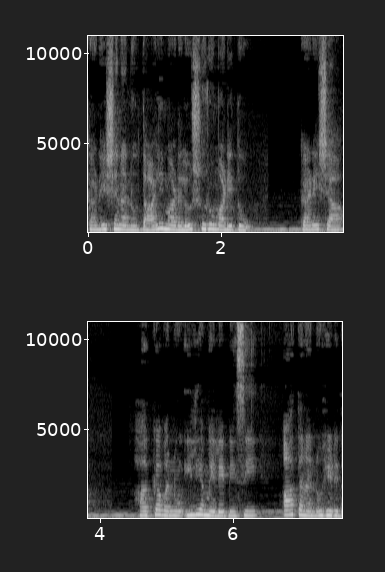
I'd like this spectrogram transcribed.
ಗಣೇಶನನ್ನು ದಾಳಿ ಮಾಡಲು ಶುರು ಮಾಡಿತು. ಗಣೇಶ ಹಗ್ಗವನ್ನು ಇಲಿಯ ಮೇಲೆ ಬೀಸಿ ಆತನನ್ನು ಹಿಡಿದ.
